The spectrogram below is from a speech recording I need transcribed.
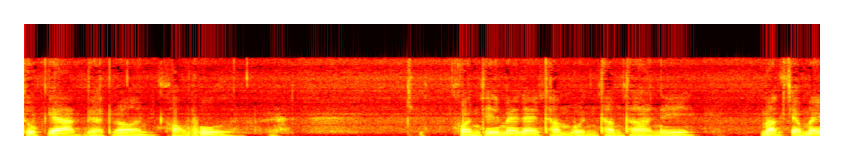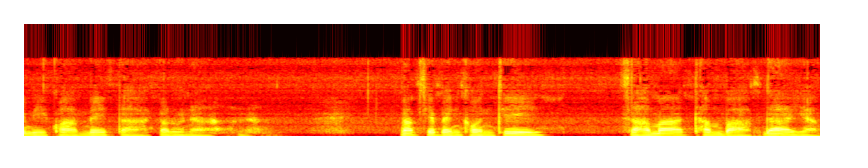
ทุกข์ยากเดือดร้อนของผู้อื่น คนที่ไม่ได้ทำบุญทำทานนี้ มักจะไม่มีความเมตตากรุณา มักจะเป็นคนที่สามารถทำบาปได้อย่าง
